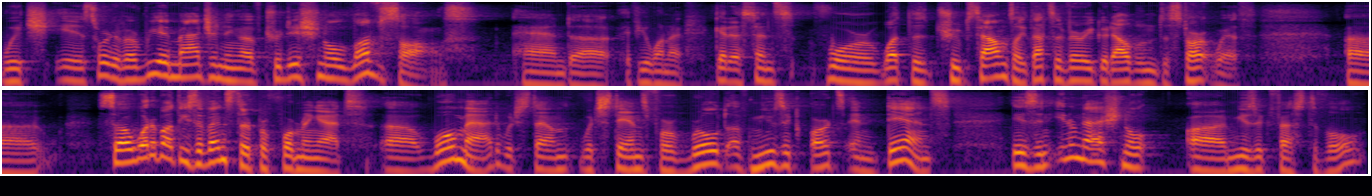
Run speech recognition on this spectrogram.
which is sort of a reimagining of traditional love songs and uh, if you want to get a sense for what the troupe sounds like, that's a very good album to start with. Uh, so, what about these events they're performing at? Uh, WOMAD, which, stand, which stands for World of Music, Arts, and Dance, is an international uh, music festival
